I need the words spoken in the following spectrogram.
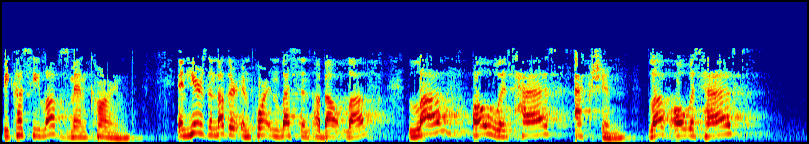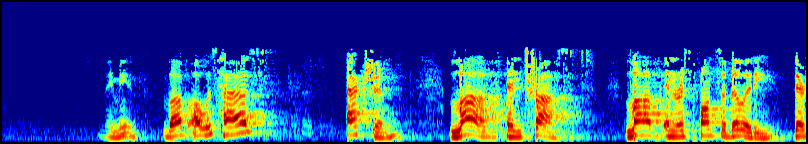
because he loves mankind. And here's another important lesson about love love always has action. Love always has. They mean love always has action. Love and trust, love and responsibility, they're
